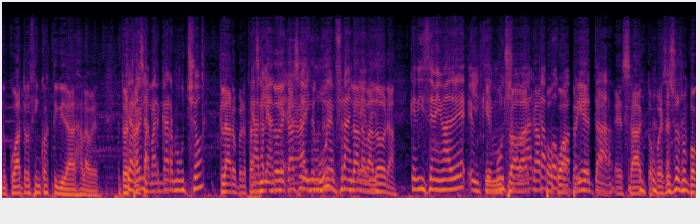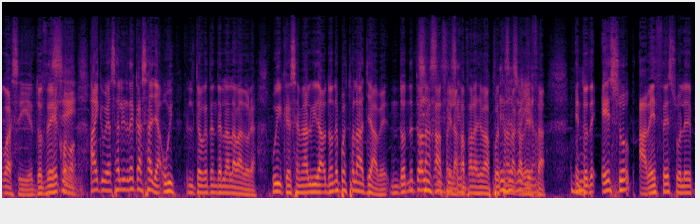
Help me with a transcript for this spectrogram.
cuatro o cinco actividades a la vez. Entonces, claro, abarcar mucho. Claro, pero están saliendo de casa y dicen, un refrán la lavadora. Que dice mi madre, el que, mucho abarca, poco, aprieta. Exacto, pues eso es un poco así. Entonces es como, ay, que voy a salir de casa ya. Uy, tengo que tender la lavadora. Uy, que se me ha olvidado. ¿Dónde he puesto las llaves? ¿Dónde tengo las gafas? y las gafas las llevas puestas en la cabeza. Entonces eso a veces suele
